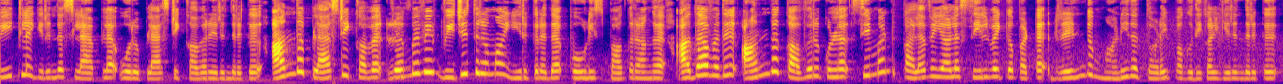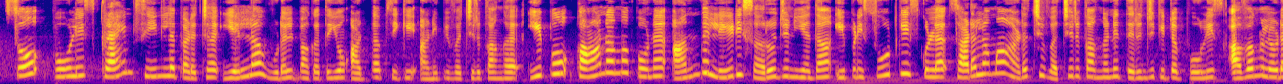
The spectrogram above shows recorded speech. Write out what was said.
வீட்டில் இருந்த ஸ்லாப்ல ஒரு பிளாஸ்டிக் கவர் இருந்திருக்கு. அந்த பிளாஸ்டிக் கவர் ரொம்பவே விசித்திரமா இருக்கிறத போலீஸ் பாக்குறாங்க. அதாவது அந்த கவருக்குள்ள சிமெண்ட் கலவையால சீல் வைக்கப்பட்ட ரெண்டு மனித தொடைப்பகுதிகள் இருந்திருக்கு. சோ போலீஸ் கிரைம் சீன்ல கிடைச்ச எல்லா உடல் பாகத்தையும் அட்டாப்சிக்கு அனுப்பி வச்சிருக்காங்க. இப்போ காணாம போன அந்த லேடி சரோஜினிய தான் இப்படி சூட்கேஸ்குள்ள சடலமா அடைச்சு வச்சிருக்காங்கன்னு தெரிஞ்சுக்கிட்ட போலீஸ் அவங்களோட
